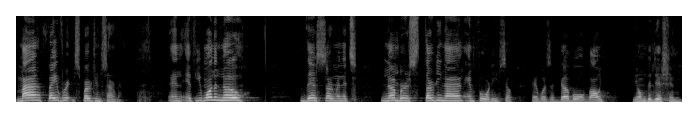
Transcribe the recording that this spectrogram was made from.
my favorite Spurgeon sermon. And if you want to know this sermon, it's Numbers 39 and 40. So it was a double volumed edition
